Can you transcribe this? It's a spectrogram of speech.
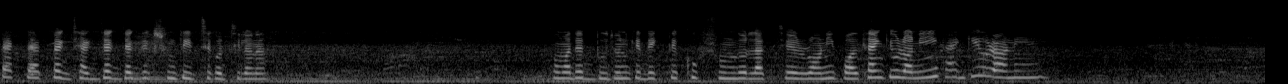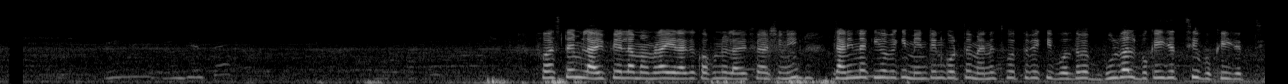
প্যাক প্যাক প্যাক ঝ্যাক ঝ্যাক ঝ্যাক ঝ্যাক শুনতে ইচ্ছে করছিল না। তোমাদের দুজনকে দেখতে খুব সুন্দর লাগছে Roni Paul. Thank you Roni. Thank you Roni. First time লাইফে এলাম আমরা এর আগে কখনো লাইফে আসিনি। জানি না কীভাবে কি মেনটেন করতে ম্যানেজ করতে হবে কি বলতে হবে ভুলভাল বকেই যাচ্ছি বকেই যাচ্ছি।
